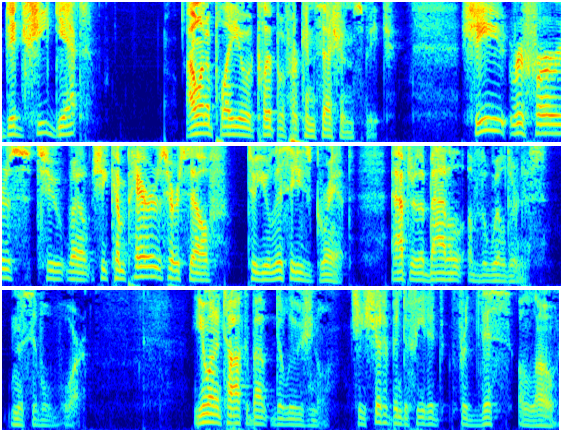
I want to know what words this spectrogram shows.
did she get? I want to play you a clip of her concession speech. She refers to, well, she compares herself to Ulysses Grant after the Battle of the Wilderness in the Civil War. You want to talk about delusional? She should have been defeated for this alone.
